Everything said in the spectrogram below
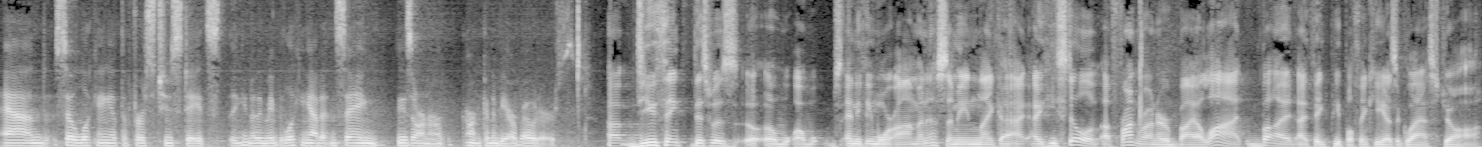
And so, looking at the first two states, you know, they may be looking at it and saying these aren't our, aren't going to be our voters. Uh, do you think this was uh, uh, anything more ominous? I mean, like I, I, he's still a front runner by a lot, but I think people think he has a glass jaw.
